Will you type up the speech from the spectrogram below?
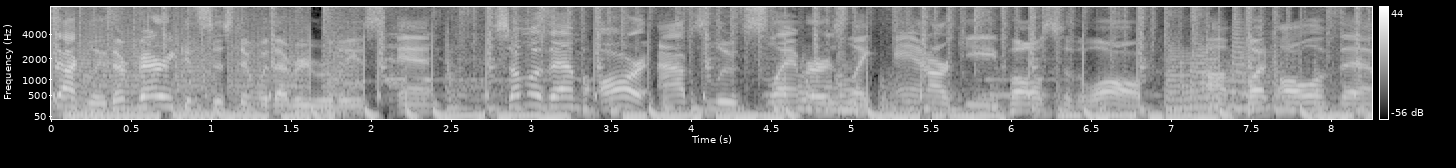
Exactly. They're very consistent with every release, and some of them are absolute slammers like Anarchy, Balls to the Wall, um, but all of them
